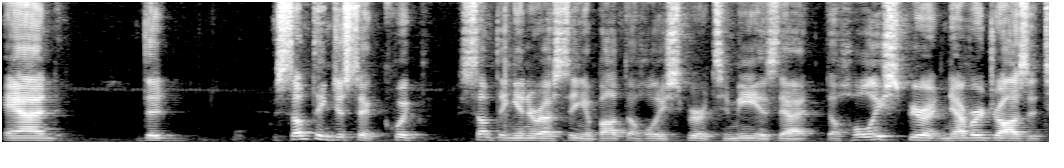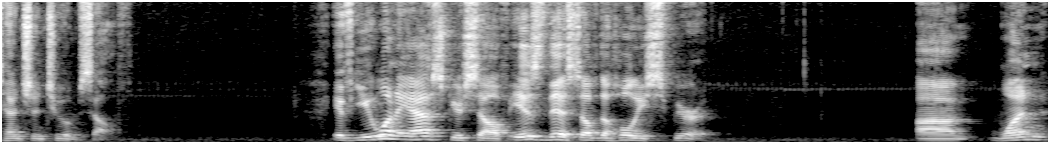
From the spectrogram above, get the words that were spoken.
And the something just a quick something interesting about the Holy Spirit to me is that the Holy Spirit never draws attention to himself. If you want to ask yourself, is this of the Holy Spirit? Um, one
